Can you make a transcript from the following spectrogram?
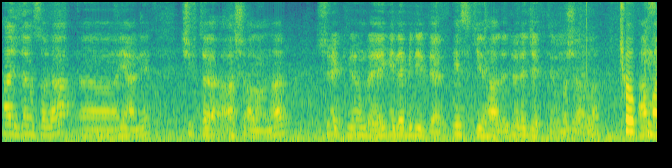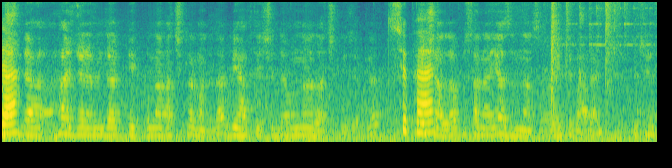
Hacdan sonra yani çifte aşı alanlar sürekli umreye gelebilirler. Eski hale dönecektir inşallah. Çok Ama güzel. şimdi hac döneminde pek bunlar açıklamadılar. Bir hafta içinde onları da açıklayacaklar. Süper. İnşallah bu sene yazından sonra itibaren bütün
